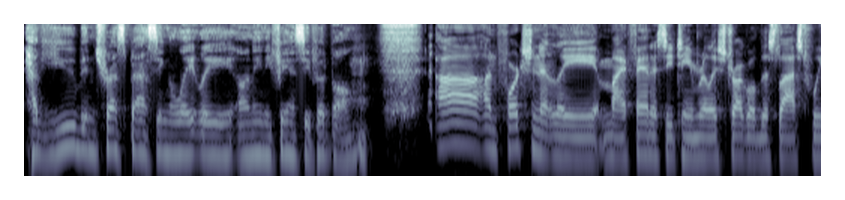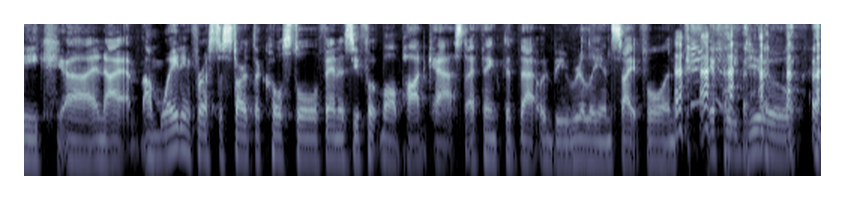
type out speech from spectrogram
have you been trespassing lately on any fantasy football? Uh, unfortunately, my fantasy team really struggled this last week, uh, and I, I'm waiting for us to start the Coastal Fantasy Football podcast. I think that that would be really insightful, and if we do, uh,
